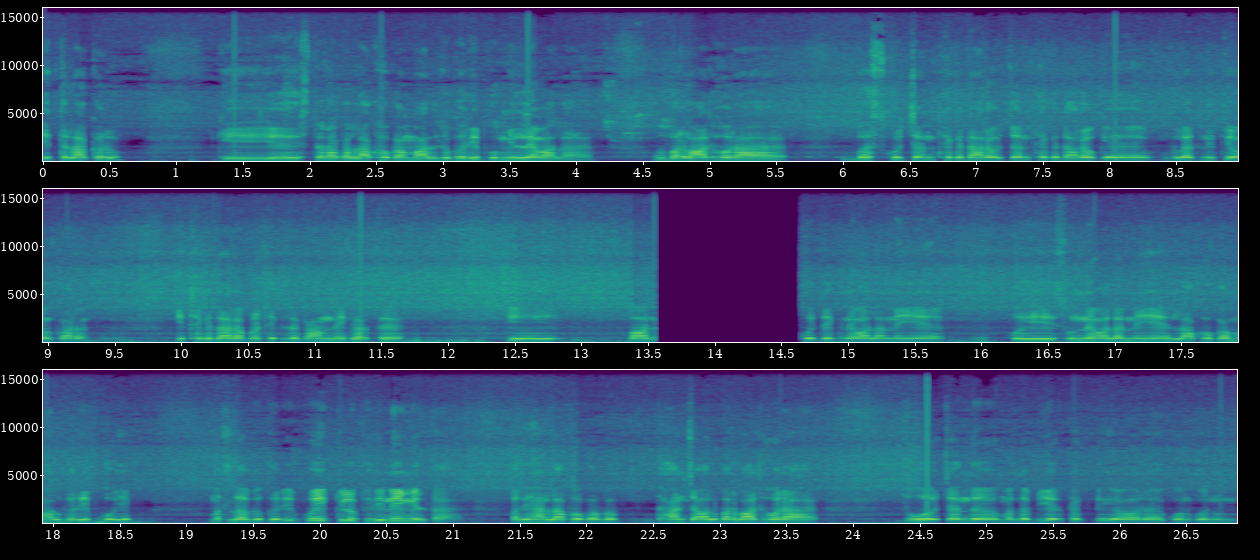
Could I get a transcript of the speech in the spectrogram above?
इतला करूँ कि ये इस तरह का लाखों का माल जो गरीब को मिलने वाला है वो बर्बाद हो रहा है। बस कुछ चंद ठेकेदारों चंद ठेकेदारों के गलत नीतियों के कारण कि ठेकेदार अपने ठीक से काम नहीं करते हैं। कि बाद कोई देखने वाला नहीं है, कोई सुनने वाला नहीं है। लाखों का माल गरीब को एक मतलब गरीब को एक किलो फ्री नहीं मिलता है। पर यहाँ लाखों का धान चावल बर्बाद हो रहा है। वो चंद मतलब बियर फैक्ट्री और कौन कौन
